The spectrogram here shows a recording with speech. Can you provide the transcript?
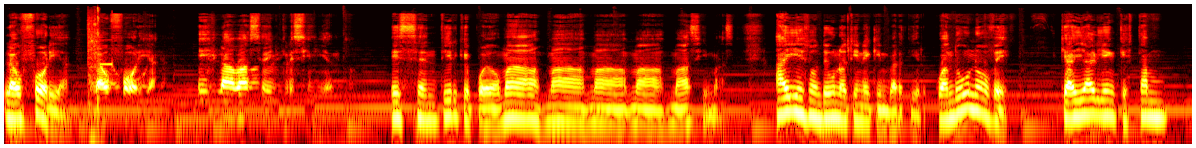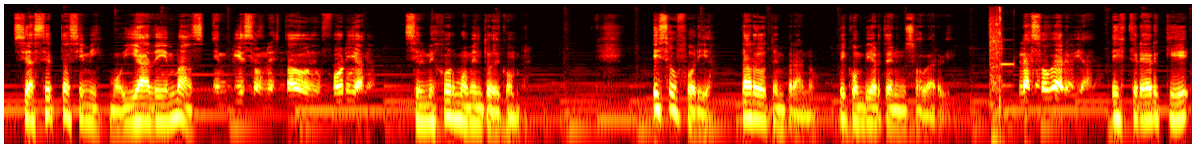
La euforia, la euforia, es la base del crecimiento. Es sentir que puedo más, más, más, más, más y más. Ahí es donde uno tiene que invertir. Cuando uno ve que hay alguien que está, se acepta a sí mismo y además empieza un estado de euforia, es el mejor momento de compra. Esa euforia, tarde o temprano, te convierte en un soberbio. La soberbia es creer que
